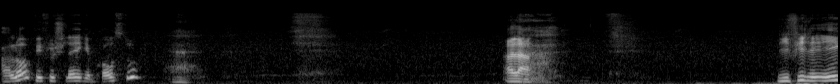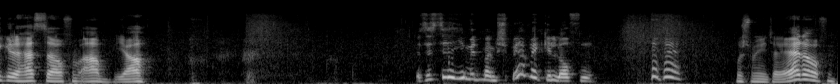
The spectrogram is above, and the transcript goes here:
Hallo? Wie viele Schläge brauchst du? Alter. Wie viele Egel hast du auf dem Arm? Ja. Was ist denn hier mit meinem Speer weggelaufen? Muss ich mir hinterherlaufen?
